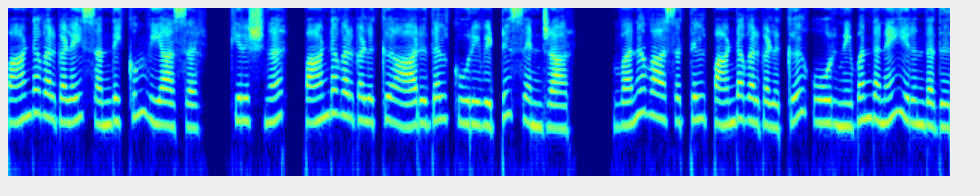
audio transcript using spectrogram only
பாண்டவர்களை சந்திக்கும் வியாசர். கிருஷ்ணர் பாண்டவர்களுக்கு ஆறுதல் கூறிவிட்டு சென்றார். வனவாசத்தில் பாண்டவர்களுக்கு ஓர் நிபந்தனை இருந்தது.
